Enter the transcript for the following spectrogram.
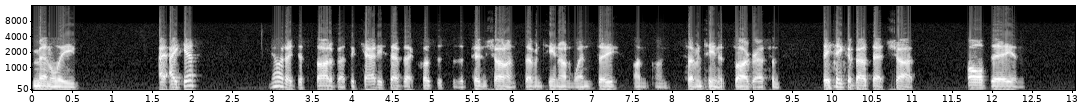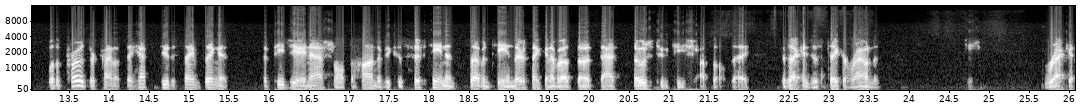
mentally. I, I guess you know what I just thought about. The caddies have that closest to the pin shot on 17 on Wednesday on on 17 at Sawgrass, and they think about that shot all day. And well, the pros are kind of they have to do the same thing at the PGA National at the Honda because 15 and 17 they're thinking about the, that those two tee shots all day because that can just take a round and just wreck it.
